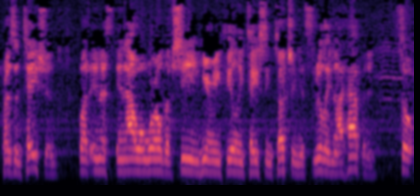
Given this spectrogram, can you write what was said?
presentation, but in a, in our world of seeing, hearing, feeling, tasting, touching, it's really not happening. So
